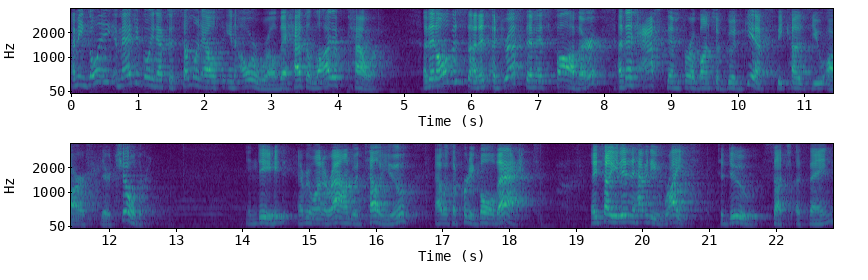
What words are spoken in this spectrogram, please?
I mean, going, imagine going up to someone else in our world that has a lot of power, and then all of a sudden address them as Father, and then ask them for a bunch of good gifts because you are their children. Indeed, everyone around would tell you that was a pretty bold act. They'd tell you you didn't have any right to do such a thing.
